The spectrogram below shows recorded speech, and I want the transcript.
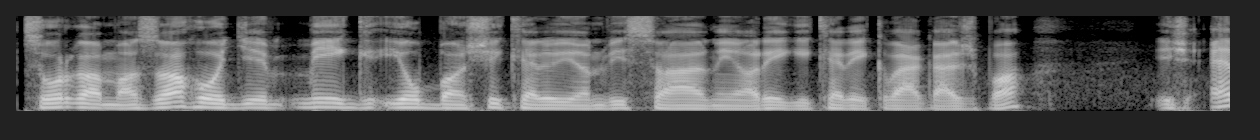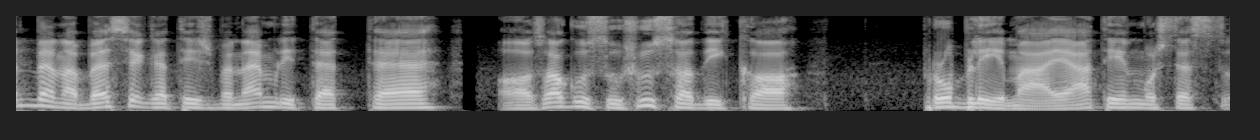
szorgalmazza, hogy még jobban sikerüljön visszaállni a régi kerékvágásba, és ebben a beszélgetésben említette az augusztus 20-a problémáját. Én most ezt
